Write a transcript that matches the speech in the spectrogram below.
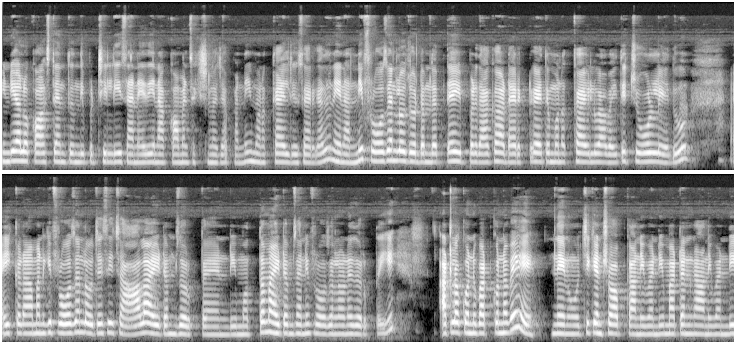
ఇండియాలో కాస్ట్ ఎంత ఉంది ఇప్పుడు చిల్లీస్ అనేది నాకు కామెంట్ సెక్షన్లో చెప్పండి. మునక్కాయలు చూశారు కదా? నేను అన్ని ఫ్రోజన్లో చూడడం తప్పితే ఇప్పటిదాకా డైరెక్ట్గా అయితే మునక్కాయలు అవి అయితే చూడలేదు. ఇక్కడ మనకి ఫ్రోజన్లో వచ్చేసి చాలా ఐటమ్స్ దొరుకుతాయండి. మొత్తం ఐటమ్స్ అన్ని ఫ్రోజన్లోనే దొరుకుతాయి. అట్లా కొన్ని పట్టుకున్నవే నేను చికెన్ షాప్ కానివ్వండి మటన్ కానివ్వండి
